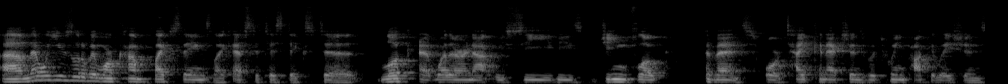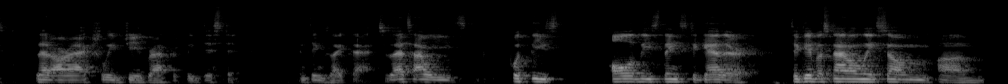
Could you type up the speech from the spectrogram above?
Um, then we use a little bit more complex things like F statistics to look at whether or not we see these gene flow events or tight connections between populations that are actually geographically distant and things like that. So that's how we put these all of these things together to give us not only some um,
